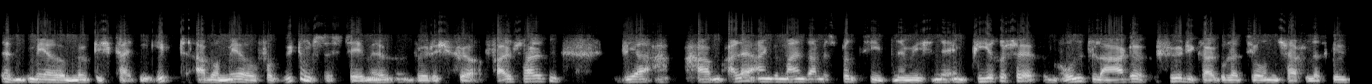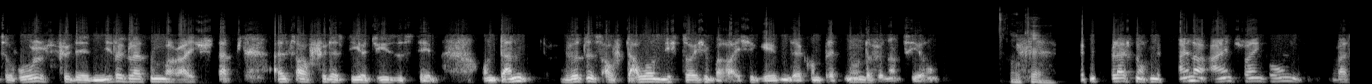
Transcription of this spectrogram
äh, mehrere Möglichkeiten gibt, aber mehrere Vergütungssysteme würde ich für falsch halten wir haben alle ein gemeinsames Prinzip, nämlich eine empirische Grundlage für die Kalkulationen schaffen. Das gilt sowohl für den niedergelassenen Bereich Stadt als auch für das DRG-System. Und dann wird es auf Dauer nicht solche Bereiche geben der kompletten Unterfinanzierung. Okay. Vielleicht noch mit einer Einschränkung. Was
